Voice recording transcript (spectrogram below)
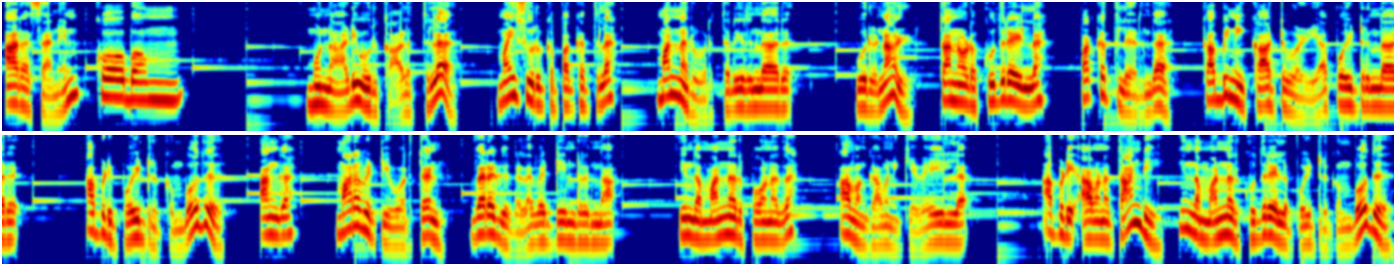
அரசனின் கோபம். முன்னாடி ஒரு காலத்துல மைசூருக்கு பக்கத்துல மன்னர் ஒருத்தர் இருந்தாரு. ஒரு நாள் தன்னோட குதிரையில பக்கத்துல இருந்த கபினி காட்டு வழியா போயிட்டு இருந்தாரு அப்படி போயிட்டு இருக்கும்போது அங்க மரவெட்டி ஒருத்தன் விறகுகளை வெட்டின்னு இருந்தான். இந்த மன்னர் போனதை அவன் கவனிக்கவே இல்லை. அப்படி அவனை தாண்டி இந்த மன்னர் குதிரையில போயிட்டு இருக்கும்போது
